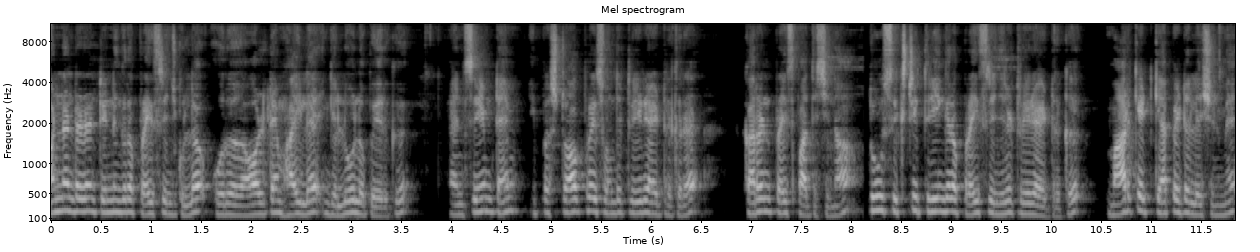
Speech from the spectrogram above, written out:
one hundred and டென்னுங்கிற ப்ரைஸ் ரேஞ்சுக்குள்ளே ஒரு ஆல் டைம் ஹையில் இங்கே லோவில் போயிருக்கு. அண்ட் சேம் டைம் இப்போ ஸ்டாக் ப்ரைஸ் வந்து ட்ரேட் ஆகிட்டு இருக்கிற கரண்ட் ப்ரைஸ் பார்த்துச்சுன்னா டூ சிக்ஸ்டி த்ரீங்கிற ப்ரைஸ் ரேஞ்சில் ட்ரேட் ஆகிட்டு இருக்கு. மார்க்கெட் கேபிட்டலேஷனுமே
